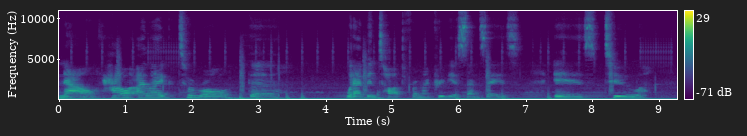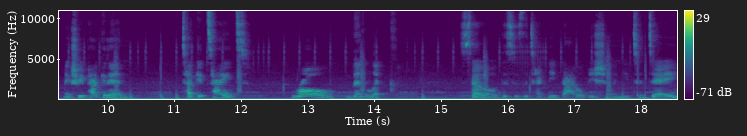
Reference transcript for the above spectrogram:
Now, how I like to roll the what I've been taught from my previous senseis is to make sure you pack it in, tuck it tight, roll, then lick. So this is the technique that I will be showing you today.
